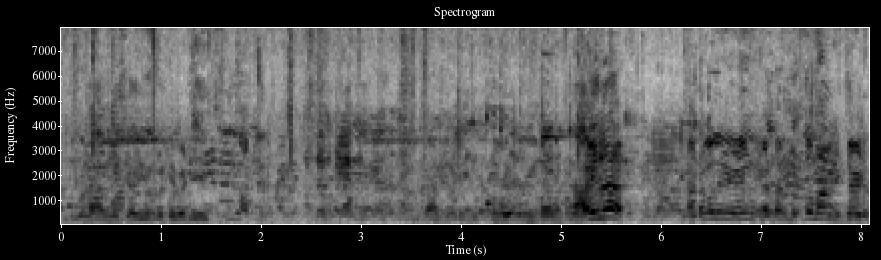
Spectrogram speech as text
అందుకుని ఆల్మోస్ట్ డివైడ్ చేయొచ్చు ఆయన ఇంకా దాన్ని మొత్తం మనం ఇచ్చాడు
